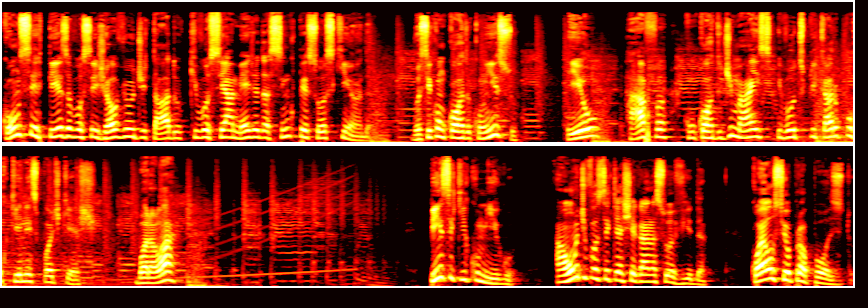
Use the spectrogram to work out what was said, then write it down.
Com certeza você já ouviu o ditado que você é a média das cinco pessoas que anda. Você concorda com isso? Eu, Rafa, concordo demais e vou te explicar o porquê nesse podcast. Bora lá? Pensa aqui comigo. Aonde você quer chegar na sua vida? Qual é o seu propósito?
